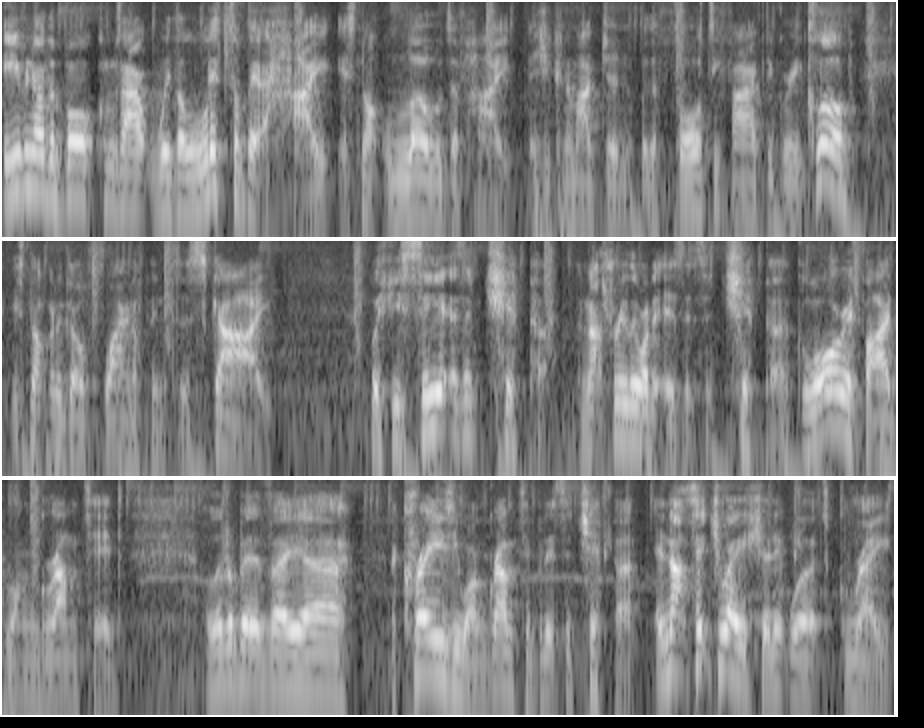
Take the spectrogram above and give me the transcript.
even though the ball comes out with a little bit of height, it's not loads of height. As you can imagine, with a 45 degree club, it's not gonna go flying up into the sky. But if you see it as a chipper, and that's really what it is, it's a chipper, glorified one granted, a little bit of a, uh, a crazy one, granted, but it's a chipper. In that situation, it worked great.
